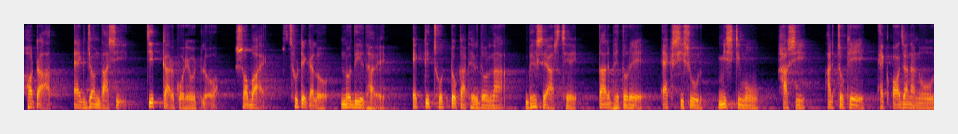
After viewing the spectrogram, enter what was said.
হঠাৎ একজন দাসী চিৎকার করে উঠল। সবাই ছুটে গেল নদীর ধারে। একটি ছোট্ট কাঠের দোলনা ভেসে আসছে। তার ভেতরে এক শিশুর মিষ্টি মুখ, হাসি আর চোখে এক অজানা নূর।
